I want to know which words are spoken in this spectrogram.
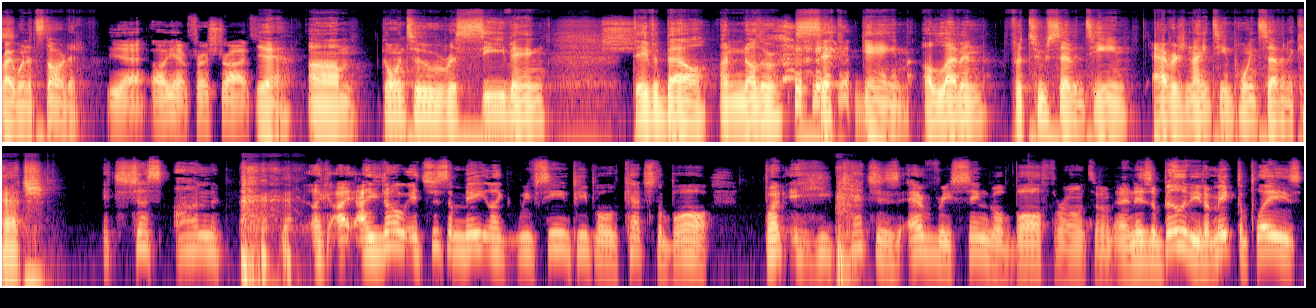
right when it started. Yeah. Oh yeah. First drive. Yeah. Um, going to receiving David Bell, another sick game. 11 for 217, average 19.7 a catch. It's just un. like I I know it's just amazing. Like we've seen people catch the ball. But he catches every single ball thrown to him, and his ability to make the plays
